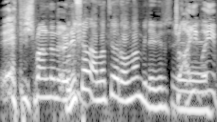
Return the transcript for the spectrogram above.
E, pişmanlığını öyle Bunu şu an anlatıyor olmam bile bir... Çok e, ayıp ayıp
